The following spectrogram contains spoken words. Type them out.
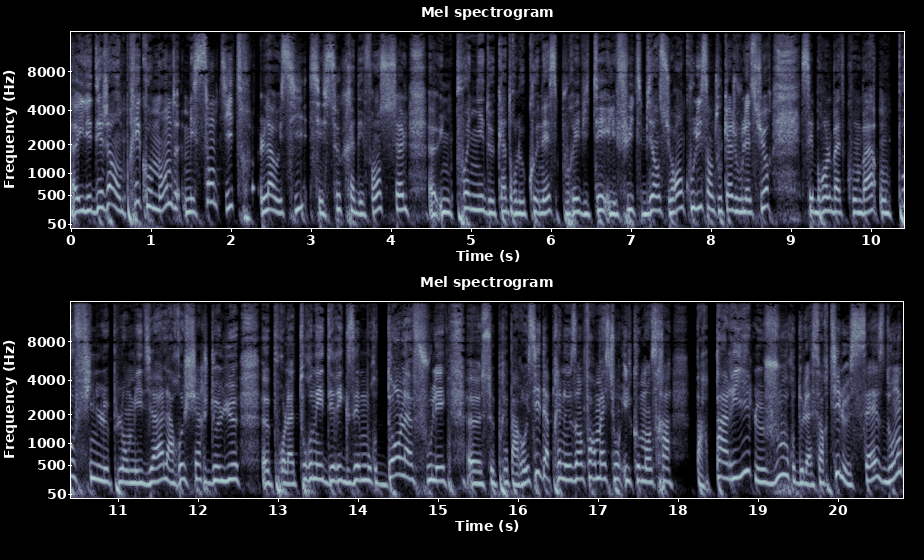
euh, il est déjà en précommande, mais sans titre. Là aussi, c'est secret défense. Seule euh, une poignée de cadres le connaissent pour éviter les fuites, bien sûr. En coulisses, en tout cas, je vous l'assure, ces branle-bas de combat, on peaufine le plan média. La recherche de lieu euh, pour la tournée d'Éric Zemmour dans la foulée euh, se prépare aussi. D'après nos informations, il commencera par Paris le jour de la sortie, le 16 donc.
